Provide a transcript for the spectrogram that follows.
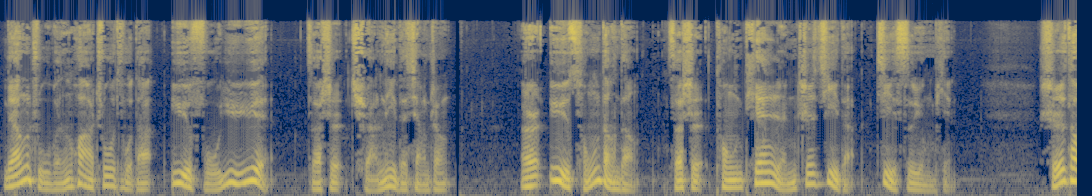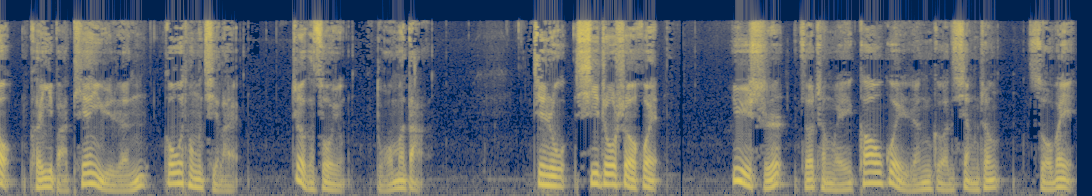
良渚文化出土的玉斧、玉钺，则是权力的象征；而玉琮等等，则是通天人之际的祭祀用品。石头可以把天与人沟通起来，这个作用多么大！进入西周社会，玉石则成为高贵人格的象征。所谓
